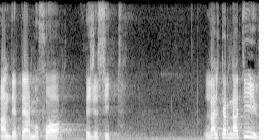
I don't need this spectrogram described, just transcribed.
en des termes forts, et je cite, L'alternative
